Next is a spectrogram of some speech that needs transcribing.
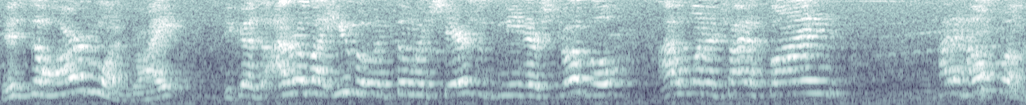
This is a hard one, right? Because I don't know about you, but when someone shares with me their struggle, I want to try to find how to help them.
